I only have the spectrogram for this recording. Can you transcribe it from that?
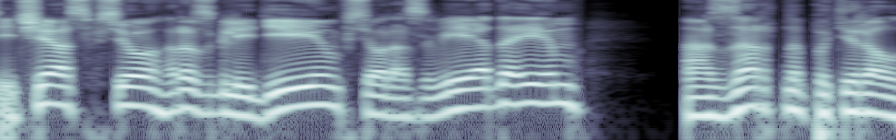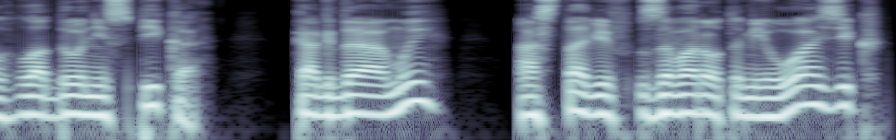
Сейчас все разглядим, все разведаем. Азартно потирал ладони спика, когда мы, оставив за воротами уазик,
